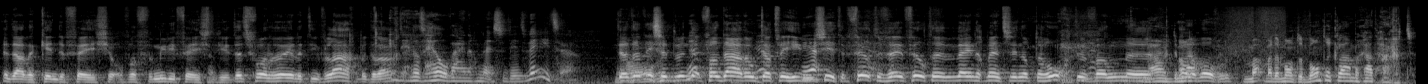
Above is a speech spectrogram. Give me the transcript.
En daar een kinderfeestje of een familiefeestje te vieren. Dat is voor een relatief laag bedrag. Ik denk dat heel weinig mensen dit weten. Ja, dat is het. Vandaar ook dat we hier nu Ja. zitten. Veel te, ve- veel te weinig mensen zijn op de hoogte van eh Nou, de alle mogelijk. Maar, maar de Monte reclame gaat hard.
